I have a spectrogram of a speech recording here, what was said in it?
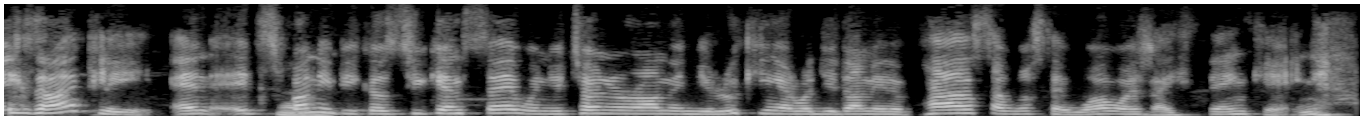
Exactly. And it's yeah. funny because you can say when you turn around and you're looking at what you've done in the past, I will say, what was I thinking?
